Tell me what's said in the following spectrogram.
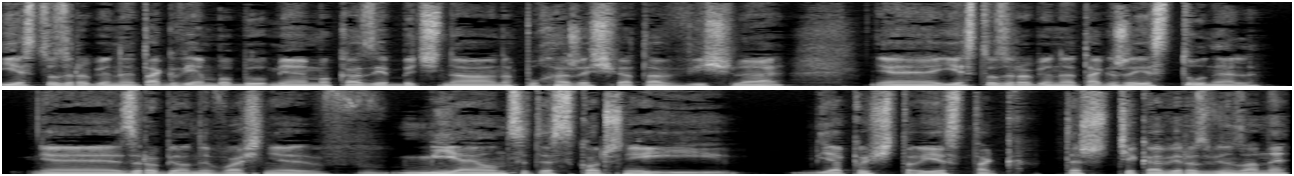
jest to zrobione tak, wiem, bo był, miałem okazję być na, na Pucharze Świata w Wiśle. E, jest to zrobione tak, że jest tunel zrobiony właśnie mijający te skocznie i jakoś to jest tak też ciekawie rozwiązane.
